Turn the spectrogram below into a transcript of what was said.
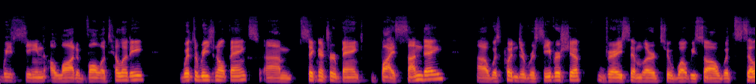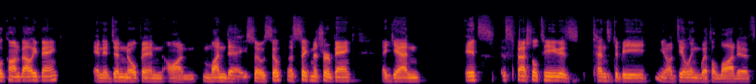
we've seen a lot of volatility with the regional banks. Um, Signature Bank by Sunday uh, was put into receivership, very similar to what we saw with Silicon Valley Bank and it didn't open on Monday. So, so a signature bank, again, its specialty is tends to be you know dealing with a lot of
